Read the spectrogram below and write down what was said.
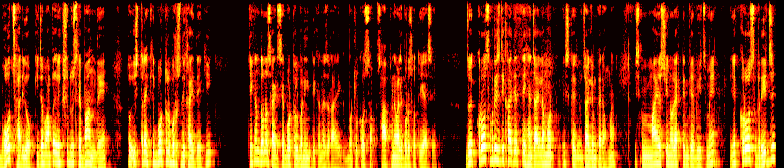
बहुत सारी होकी जब वहाँ पर एक से दूसरे बाँध दें तो इस तरह की बोटल ब्रुश दिखाई देगी। ठीक है ना, दोनों साइड से बोतल बनी दिख, नज़र आएगी बोतल को साफ़ करने वाली ब्रुश होती है ऐसे। जो एक क्रॉस ब्रिज दिखाई देते हैं, जाइलम और इसके, जाइलम कह रहा हूँ मैं, इसके मायोसिन और एक्टिन के बीच में, ये क्रॉस ब्रिज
